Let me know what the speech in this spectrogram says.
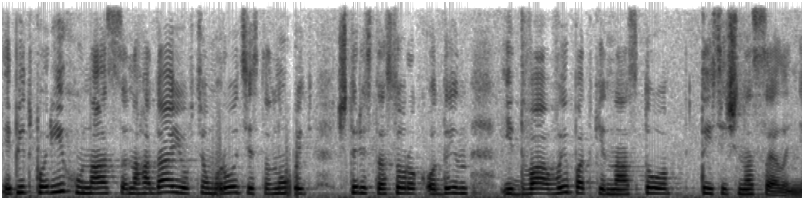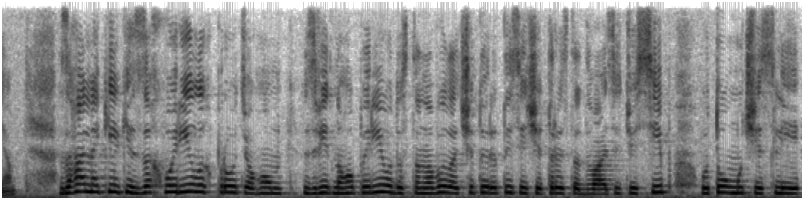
І підпоріг у нас, нагадаю, в цьому році становить 441,2 випадки на 100 тисяч населення. Загальна кількість захворілих протягом звітного періоду становила 4320 осіб, у тому числі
